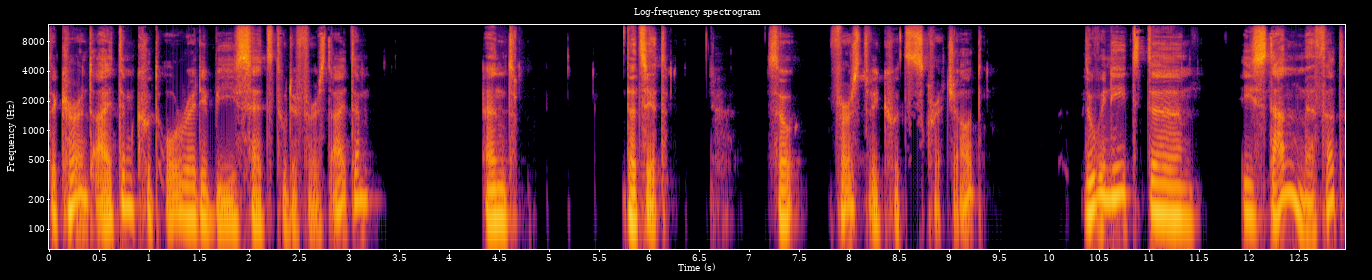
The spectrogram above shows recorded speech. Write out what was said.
the current item could already be set to the first item. And that's it. So first we could scratch out. Do we need the isDone method?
